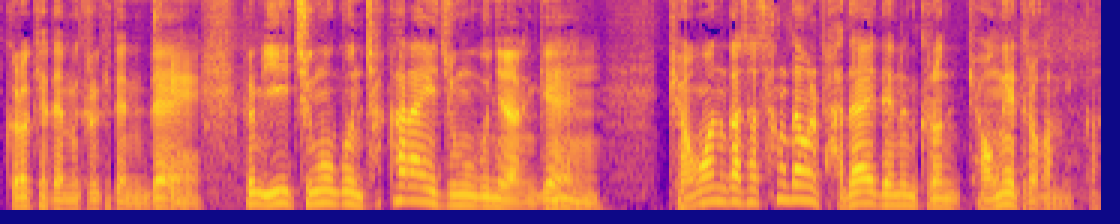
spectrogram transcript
그렇게 되면 그렇게 되는데 네. 그럼 이 증후군 착한 아이 증후군이라는 게 음. 병원 가서 상담을 받아야 되는 그런 병에 들어갑니까?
